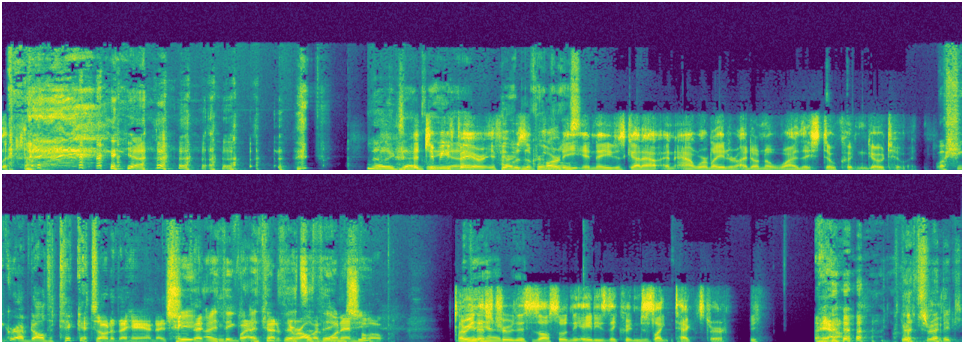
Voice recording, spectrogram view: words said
Like, yeah. Not exactly. And to be uh, fair, if it was a hardened party and they just got out an hour later, I don't know why they still couldn't go to it. Well, she grabbed all the tickets out of the hand. I think She- that I think- I think they were all the in thing. one She- envelope. I mean, that's had- true. This is also in the 80s. They couldn't just like text her. Yeah, That's right.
